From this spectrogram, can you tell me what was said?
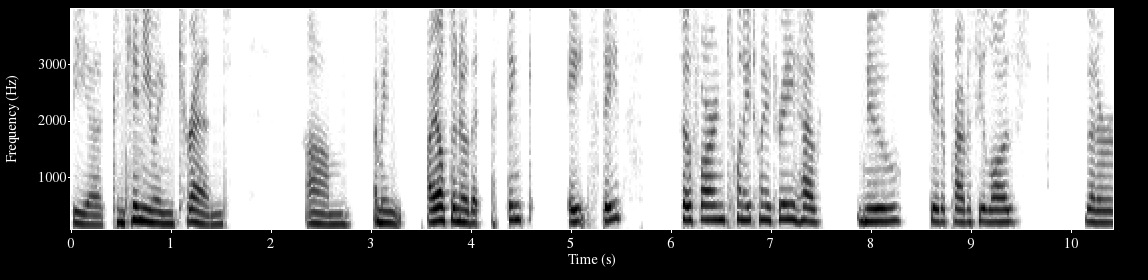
be a continuing trend. Um, I mean, I also know that I think eight states so far in 2023 have new data privacy laws that are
